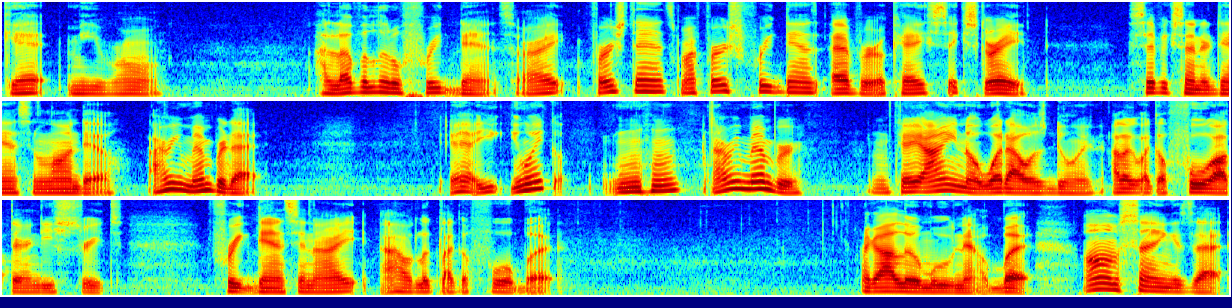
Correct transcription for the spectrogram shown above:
get me wrong. I love a little freak dance, all right? First dance, my first freak dance ever, okay? Sixth grade. Civic Center dance in Lawndale. I remember that. Yeah, you, you ain't. Mm hmm. I remember. Okay, I ain't know what I was doing. I look like a fool out there in these streets. Freak dancing, all right? I would look like a fool, but I got a little move now. But all I'm saying is that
